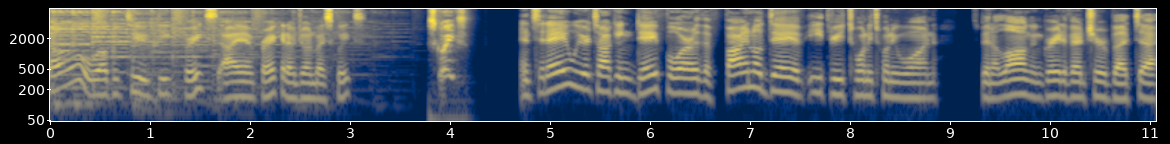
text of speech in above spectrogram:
oh, welcome to Geek Freaks. I am Frank and I'm joined by Squeaks. Squeaks. And today we are talking day four, the final day of E E3 2021. It's been a long and great adventure, but uh,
